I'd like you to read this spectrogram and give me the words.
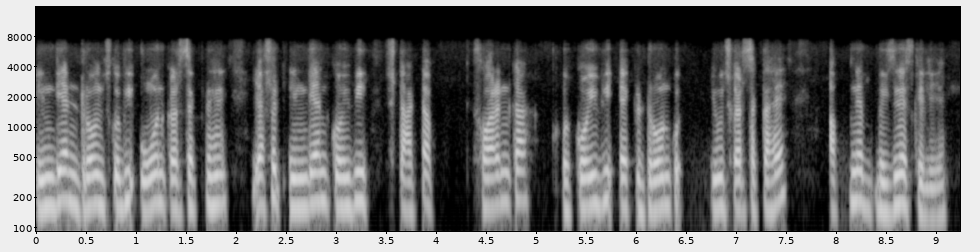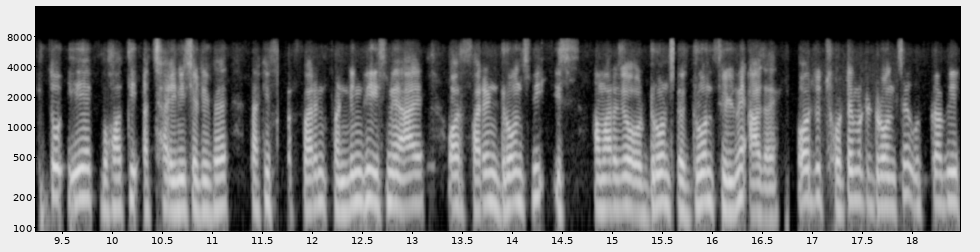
इंडियन ड्रोन को भी ओन कर सकते हैं या फिर इंडियन कोई भी स्टार्टअप फॉरेन का कोई भी एक ड्रोन को यूज़ कर सकता है। अपने बिज़नेस के लिए। तो ये एक बहुत ही अच्छा इनिशिएटिव है ताकि फॉरेन फंडिंग भी इसमें आए और फॉरेन ड्रोन्स भी इस हमारा जो ड्रोन ड्रोन फ़ील्ड में आ जाए। और जो छोटे मोटे ड्रोन है उसका भी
